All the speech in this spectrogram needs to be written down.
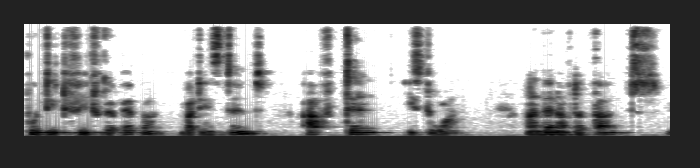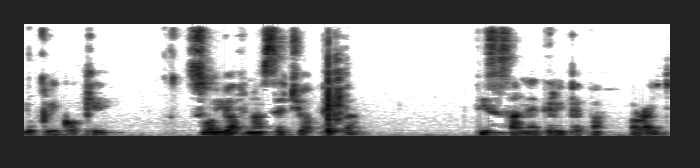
put it fit to the paper but instead have 10 is to 1 and then after that you click OK. So you have now set your paper. This is an A3 paper alright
